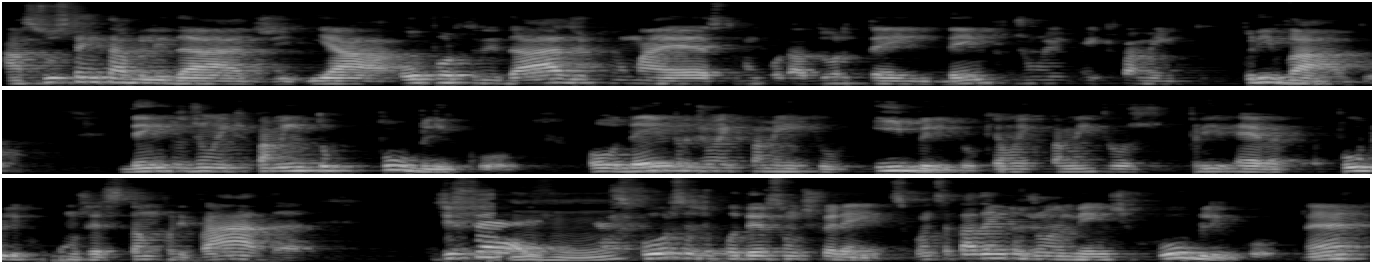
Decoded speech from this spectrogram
a sustentabilidade e a oportunidade que um maestro, um curador tem dentro de um equipamento privado, dentro de um equipamento público, ou dentro de um equipamento híbrido, que é um equipamento é, público com gestão privada, difere. Uhum. As forças de poder são diferentes. Quando você está dentro de um ambiente público, né,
